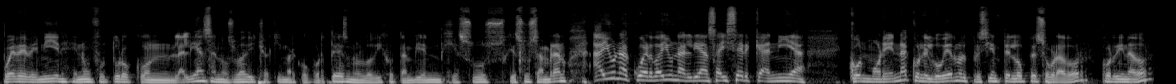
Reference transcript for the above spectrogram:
puede venir en un futuro con la alianza, nos lo ha dicho aquí Marco Cortés, nos lo dijo también Jesús, Jesús Zambrano. Hay un acuerdo, hay una alianza, hay cercanía con Morena, con el gobierno del presidente López Obrador, coordinador.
